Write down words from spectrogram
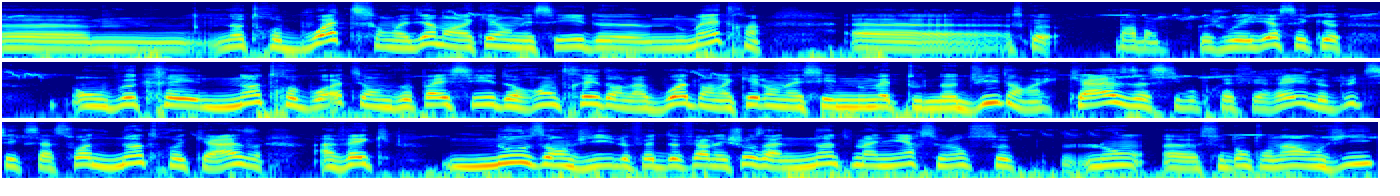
notre boîte, on va dire, dans laquelle on essayait de nous mettre. Euh, parce que, pardon, ce que je voulais dire, c'est que on veut créer notre boîte et on ne veut pas essayer de rentrer dans la boîte dans laquelle on a essayé de nous mettre toute notre vie, dans la case, si vous préférez. Le but, c'est que ça soit notre case, avec nos envies, le fait de faire les choses à notre manière, selon ce, euh, ce dont on a envie,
